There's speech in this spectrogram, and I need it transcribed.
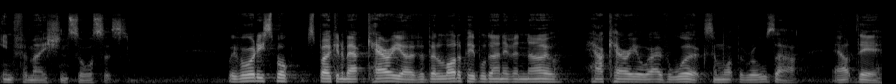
information sources. We've already spoke, spoken about carryover, but a lot of people don't even know how carryover works and what the rules are out there.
